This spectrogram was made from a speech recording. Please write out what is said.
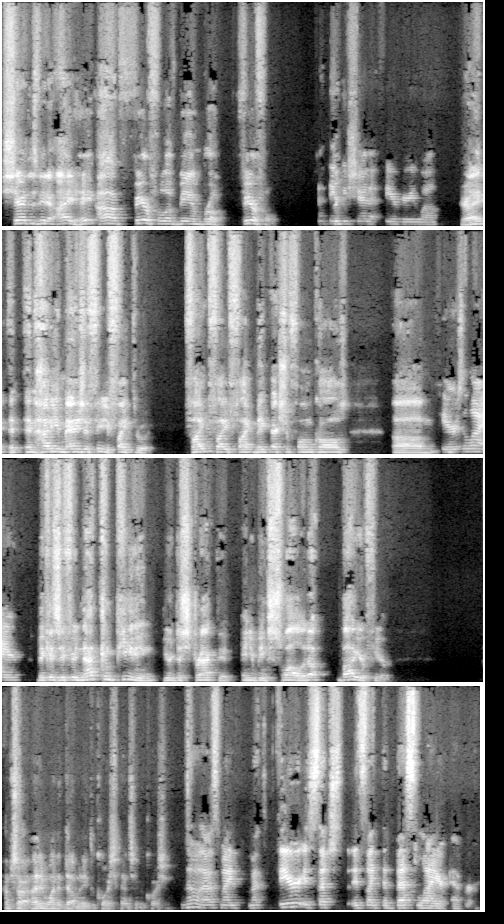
Share this video. I hate I'm fearful of being broke. Fearful. I think you share that fear very well. Right? And, and how do you manage the fear? You fight through it. Fight, fight, fight, make extra phone calls um, Fear is a liar. Because if you're not competing, you're distracted and you're being swallowed up by your fear. I'm sorry, I didn't want to dominate the question, answer the question. No, that's my my fear is such it's like the best liar ever.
